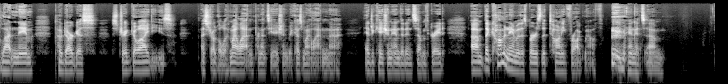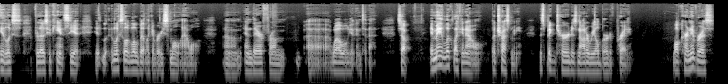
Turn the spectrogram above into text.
Latin name Podargus strigoides. I struggle with my Latin pronunciation because my Latin uh, education ended in seventh grade. Um, the common name of this bird is the tawny frogmouth, and it's um, it looks for those who can't see it, it, it looks a little bit like a very small owl, um, and they're from uh, well, we'll get into that. So it may look like an owl, but trust me, this big turd is not a real bird of prey. While carnivorous,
